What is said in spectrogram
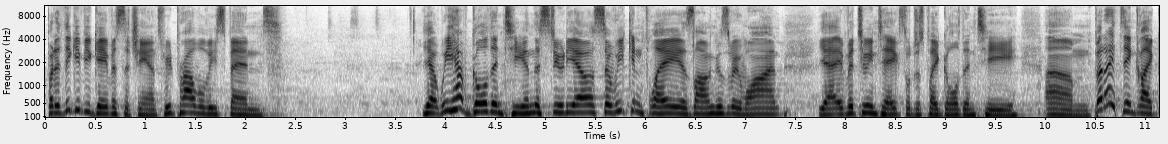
But I think if you gave us a chance, we'd probably spend. Yeah, we have Golden Tee in the studio, so we can play as long as we want. Yeah, in between takes, we'll just play Golden Tee. Um, but I think like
